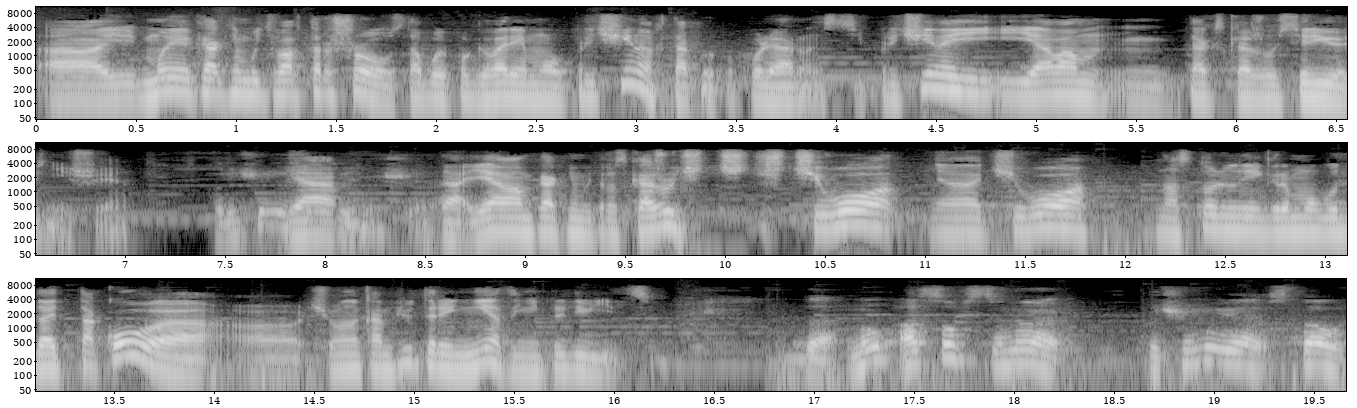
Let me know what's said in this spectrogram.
А, мы как-нибудь в авторшоу с тобой поговорим о причинах такой популярности. Причины, я вам, так скажу, серьезнейшие. Причины Я- серьезнейшие. Да, я вам как-нибудь расскажу, чего, э, чего настольные игры могут дать такого, э, чего на компьютере нет и не предвидится. Да, ну а собственно, почему я стал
